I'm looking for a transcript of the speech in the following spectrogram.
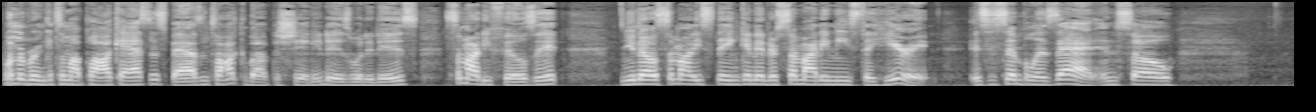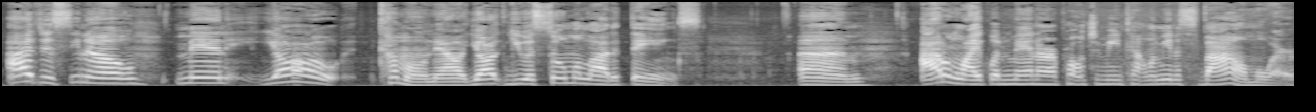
gonna bring it to my podcast and spaz and talk about the shit. It is what it is. Somebody feels it. You know, somebody's thinking it or somebody needs to hear it. It's as simple as that. And so I just, you know, man, y'all come on now. Y'all you assume a lot of things. Um, I don't like when men are approaching me telling me to smile more.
